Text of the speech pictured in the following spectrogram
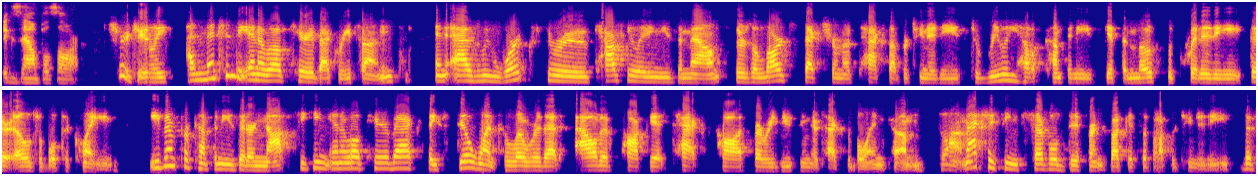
examples are. Sure, Julie. I mentioned the NOL carryback refunds. And as we work through calculating these amounts, there's a large spectrum of tax opportunities to really help companies get the most liquidity they're eligible to claim. even for companies that are not seeking NOL carrybacks, they still want to lower that out of pocket tax cost by reducing their taxable income. So I'm actually seeing several different buckets of opportunities. The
